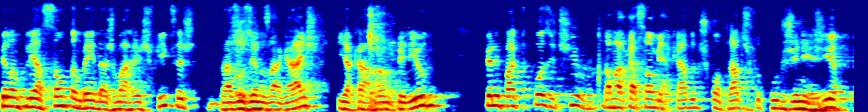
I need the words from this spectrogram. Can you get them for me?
Pela ampliação também das margens fixas das usinas a gás e a carvão no período, pelo impacto positivo da marcação ao mercado dos contratos futuros de energia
